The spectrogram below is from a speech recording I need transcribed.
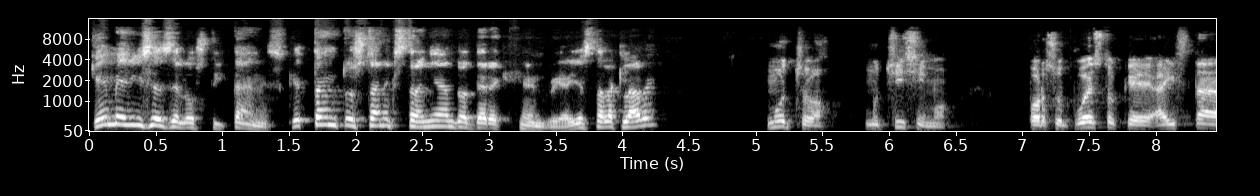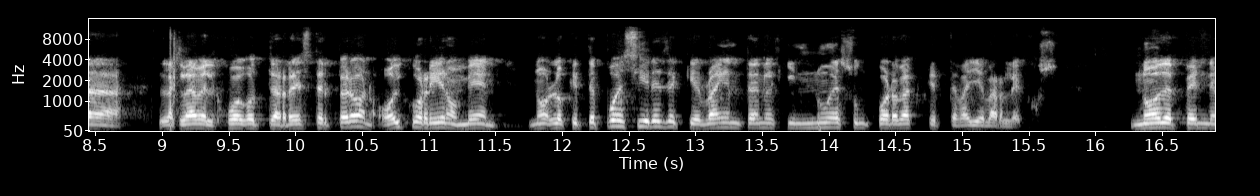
¿Qué me dices de los Titanes? ¿Qué tanto están extrañando a Derek Henry? ¿Ahí está la clave? Mucho, muchísimo. Por supuesto que ahí está la clave del juego terrestre, pero hoy corrieron bien. No, lo que te puedo decir es de que Ryan Tannehill no es un quarterback que te va a llevar lejos. No depende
